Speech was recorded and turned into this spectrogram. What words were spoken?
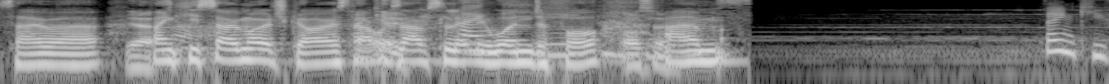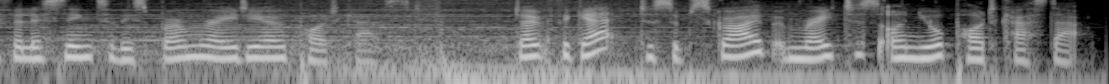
So uh, Yeah. thank you so much, guys. That Thank was absolutely Thank you. wonderful. Awesome. Um, Thank you for listening to this Brum Radio podcast. Don't forget to subscribe and rate us on your podcast app.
